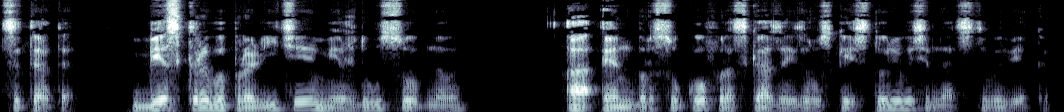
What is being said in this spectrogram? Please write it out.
цитата, «без кровопролития междуусобного». А. Н. Барсуков. Рассказы из русской истории XVIII века.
